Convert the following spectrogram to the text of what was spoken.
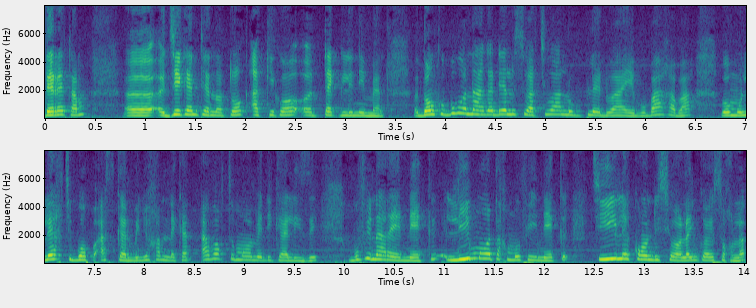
deretam euh, jegante na toog ak ki ko euh, teg li ni mel. Donc bëggoon naa nga dellusiwaat ci wàllum plaidoyer bu baax a baax ba mu leer ci bopp askan bi ñu xam ne kat avortement médicalisé bu fi naree nekk lii moo tax mu fiy nekk ci yile condition lañ koy soxla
